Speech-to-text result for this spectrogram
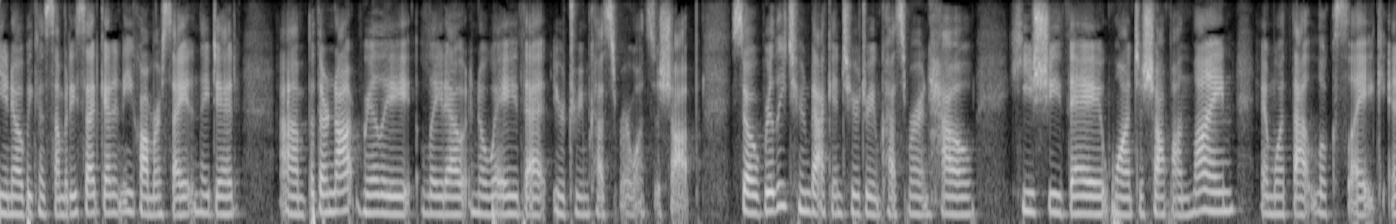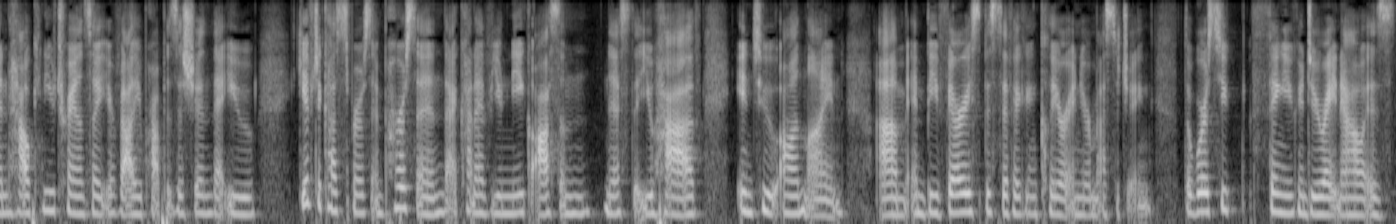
you know, because somebody said get an e commerce site and they did. Um, but they're not really laid out in a way that your dream customer wants to shop. So, really tune back into your dream customer and how he, she, they want to shop online and what that looks like. And how can you translate your value proposition that you give to customers in person that kind of unique awesomeness that you have into online um, and be very specific and clear in your messaging. The worst you, thing you can do right now is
